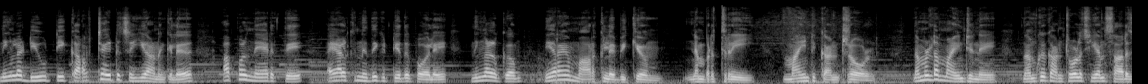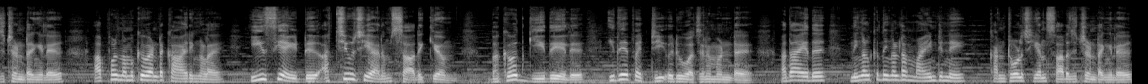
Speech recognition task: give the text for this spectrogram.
നിങ്ങളുടെ ഡ്യൂട്ടി കറക്റ്റായിട്ട് ചെയ്യുകയാണെങ്കിൽ അപ്പോൾ നേരത്തെ അയാൾക്ക് നിധി കിട്ടിയതുപോലെ നിങ്ങൾക്കും നിറയെ മാർക്ക് ലഭിക്കും. നമ്പർ ത്രീ മൈൻഡ് കൺട്രോൾ നമ്മളുടെ മൈൻഡിനെ നമുക്ക് കൺട്രോൾ ചെയ്യാൻ സാധിച്ചിട്ടുണ്ടെങ്കിൽ അപ്പോൾ നമുക്ക് വേണ്ട കാര്യങ്ങളെ ഈസി ആയിട്ട് അച്ചീവ് ചെയ്യാനും സാധിക്കും. ഭഗവത്ഗീതയിൽ ഇതേപ്പറ്റി ഒരു വചനമുണ്ട്. അതായത് നിങ്ങൾക്ക് നിങ്ങളുടെ മൈൻഡിനെ കൺട്രോൾ ചെയ്യാൻ സാധിച്ചിട്ടുണ്ടെങ്കിൽ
